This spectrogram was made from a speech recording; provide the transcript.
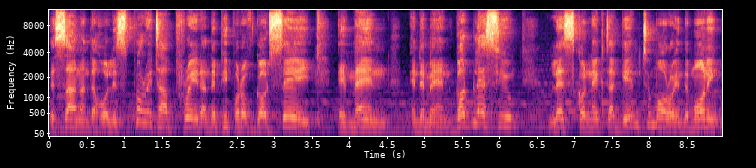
the Son, and the Holy Spirit, I prayed, and the people of God say, Amen and Amen. God bless you. Let's connect again tomorrow in the morning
